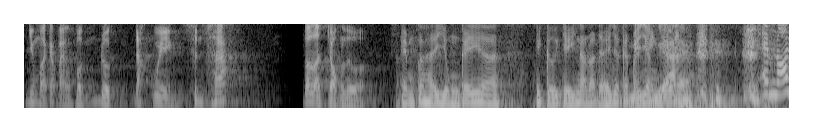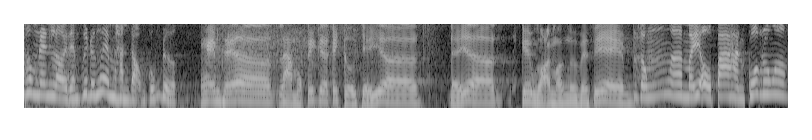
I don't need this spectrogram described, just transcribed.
nhưng mà các bạn vẫn được đặc quyền sinh sát đó là chọn lựa. Em có thể dùng cái ờ, cái cử chỉ nào đó để cho các Mỹ bạn nhân giả ghế em. nói không nên lời thì em cứ đứng em hành động cũng được. Em sẽ ờ, làm một cái cái cử chỉ ờ, để kêu gọi mọi người về phía em. Giống mấy oppa Hàn Quốc đúng không?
